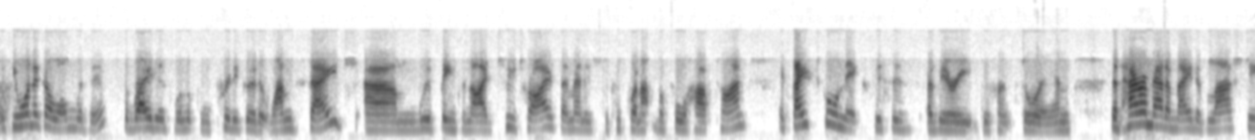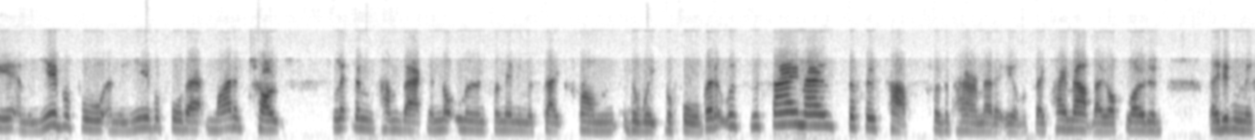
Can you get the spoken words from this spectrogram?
if you want to go on with this, the Raiders were looking pretty good at one stage. Um, we've been denied two tries. They managed to pick one up before half time. If they score next, this is a very different story. And the Parramatta made of last year and the year before and the year before that might have choked let them come back and not learn from any mistakes from the week before. But it was the same as the first half for the Parramatta Eels. They came out, they offloaded, they didn't miss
